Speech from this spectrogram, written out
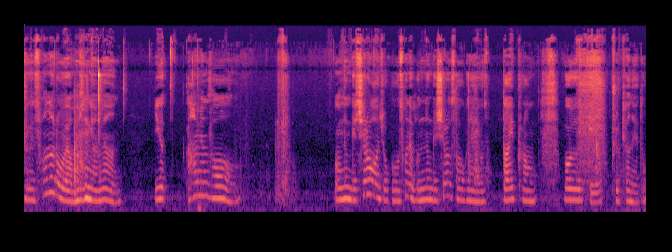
이게 손으로 왜 안 먹냐면 이거 하면서 먹는 게 싫어가지고 손에 묻는 게 싫어서 그냥 이거 나이프랑 먹을게요. 불편해도.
